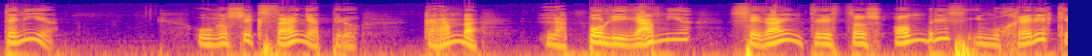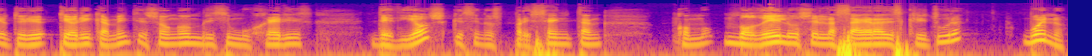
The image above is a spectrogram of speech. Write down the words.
tenía. Uno se extraña, pero caramba, la poligamia se da entre estos hombres y mujeres que teóricamente son hombres y mujeres de Dios, que se nos presentan como modelos en la Sagrada Escritura. Bueno,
